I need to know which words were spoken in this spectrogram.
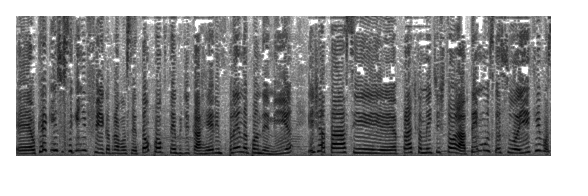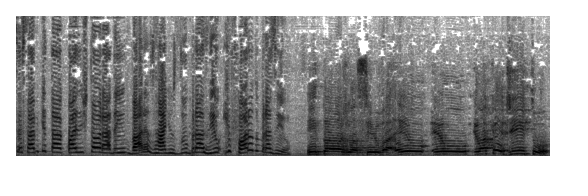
É, o que, que isso significa para você? Tão pouco tempo de carreira, em plena pandemia, e já está assim, é, praticamente estourado. Tem música sua aí que você sabe que está quase estourada em várias rádios do Brasil e fora do Brasil. Então, Angela Silva, eu, eu, eu acredito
